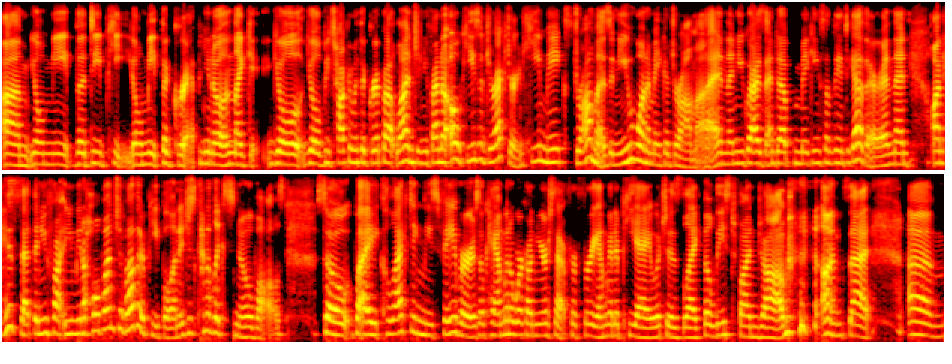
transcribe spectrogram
Um, you'll meet the DP, you'll meet the grip, you know, and like you'll you'll be talking with the grip at lunch and you find out, oh, he's a director and he makes dramas and you want to make a drama. And then you guys end up making something together. And then on his set, then you find you meet a whole bunch of other people and it just kind of like snowballs. So by collecting these favors, okay, I'm gonna work on your set for free. I'm gonna PA, which is like the least fun job on set um,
